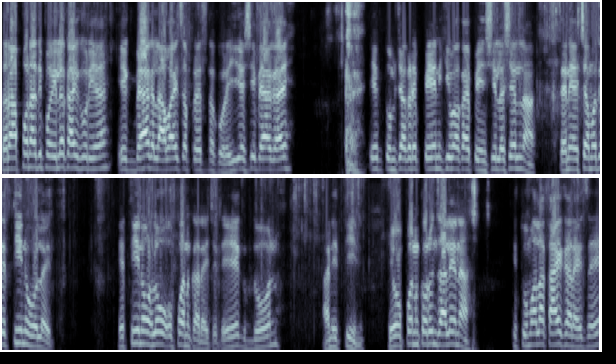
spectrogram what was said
तर आपण आधी पहिलं काय करूया? एक बॅग लावायचा प्रयत्न करूया. ही अशी बॅग आहे. एक तुमच्याकडे पेन किंवा काय पेन्सिल असेल ना त्याने याच्यामध्ये तीन होल आहेत. हे तीन होल ओपन करायचे. ते एक दोन आणि तीन. हे ओपन करून झाले ना की तुम्हाला काय करायचंय?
